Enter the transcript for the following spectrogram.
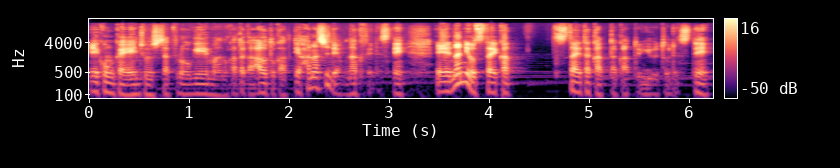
えー、今回延長したプロゲーマーの方がアウトかっていう話ではなくてですね、えー、何を伝えか伝えたかったかというとですね、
